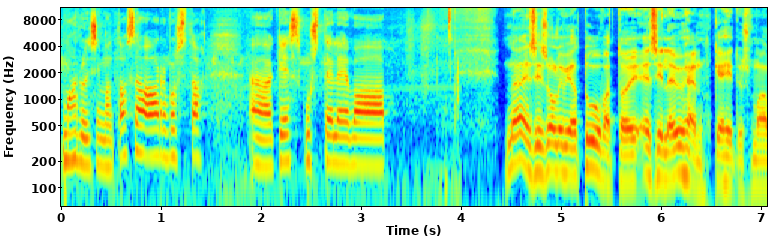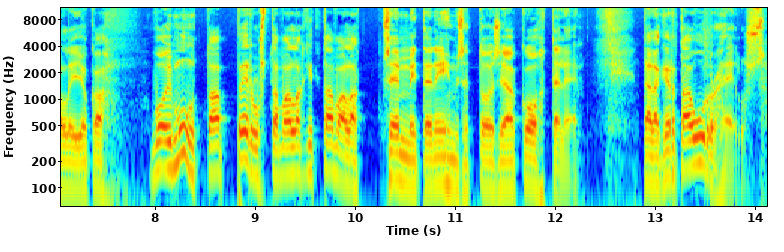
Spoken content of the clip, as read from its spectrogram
mahdollisimman tasa-arvosta, keskustelevaa. Näin siis Olivia Tuuva toi esille yhden kehitysmallin, joka voi muuttaa perustavallakin tavalla sen, miten ihmiset toisiaan kohtelee. Tällä kertaa urheilussa.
